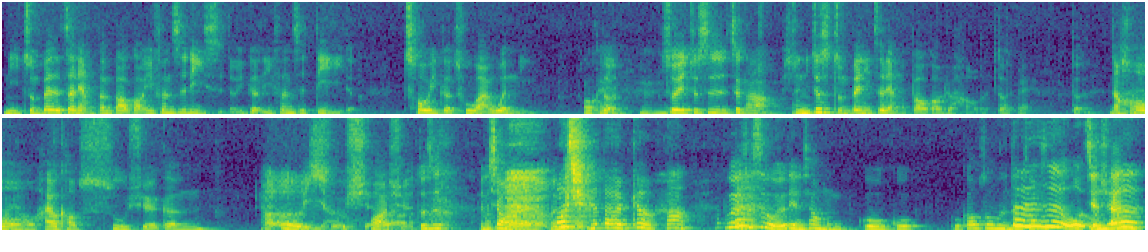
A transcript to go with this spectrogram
你准备的这两份报告，一份是历史的，一个一份是地理的，抽一个出来问你。OK，对所以就是这个，就你就是准备你这两个报告就好了。对对，然后还要考数学跟物理啊化学，都是很像我们 我觉得很可怕。不会，就是我有点像我们国国国高中的对，但那种是我我简觉得单，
